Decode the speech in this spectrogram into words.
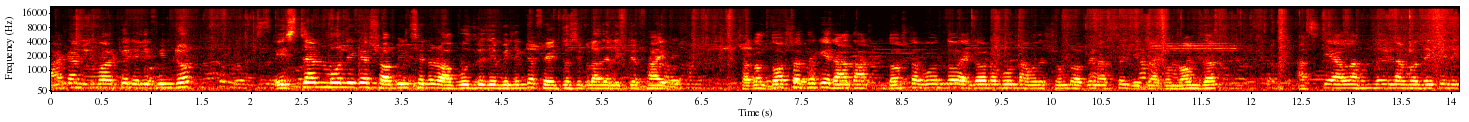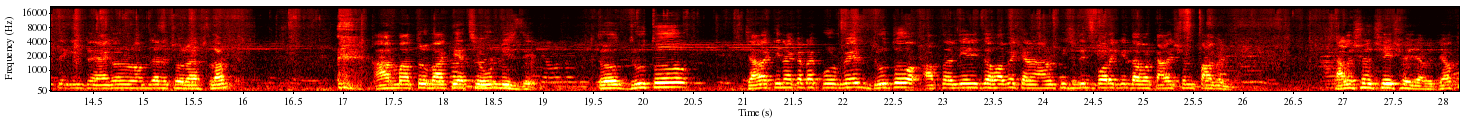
Dhaka new market elephant road eastern Mallika shopping centre অবুদ্রে যে বিল্ডিংটা ফেরদোসি প্লাজা লিফটের ফাইভে সকাল দশটা থেকে রাত আট, দশটা পর্যন্ত, এগারোটা পর্যন্ত আমাদের সুন্দর ওপেন আসছে যেটা এখন রমজান। আজকে আলহামদুলিল্লাহ আমরা দেখতে দেখতে কিন্তু এগারো রমজানে চলে আসলাম। আর মাত্র বাকি আছে উনিশ দিন। তো দ্রুত যারা কেনাকাটা করবেন দ্রুত আপনার নিয়ে নিতে হবে কেন আর কিছুদিন পরে কিন্তু আবার কালেকশন পাবেন। কালেকশন শেষ হয়ে যাবে। যত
